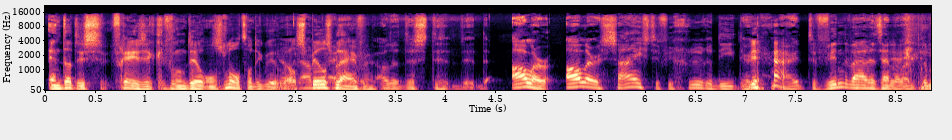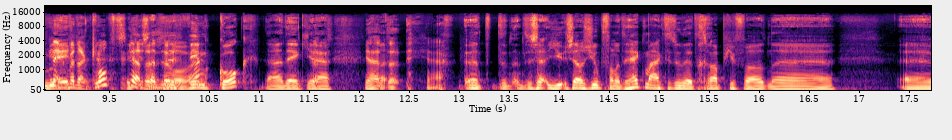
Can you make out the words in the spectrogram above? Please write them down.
en dat is, vrees ik, voor een deel ons lot. Want ik wil wel speels blijven. Altijd dus de, de, de aller, aller saaiste figuren die er Ja. maar te vinden waren, zijn al een premier. Nee, maar dat klopt. Ja, dat is dus Wim waar. Kok. Nou, dan denk je, nou, Ja, dat, ja. het- het- het- zelfs Joep van het Hek maakte toen het grapje van eh, eh,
